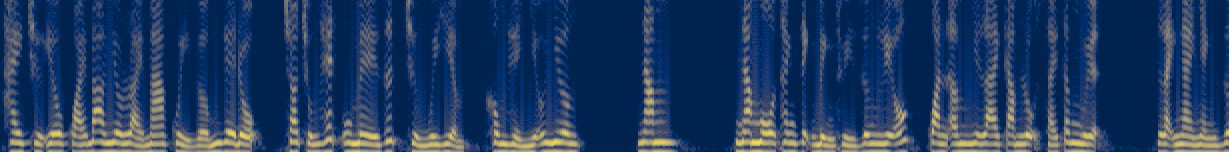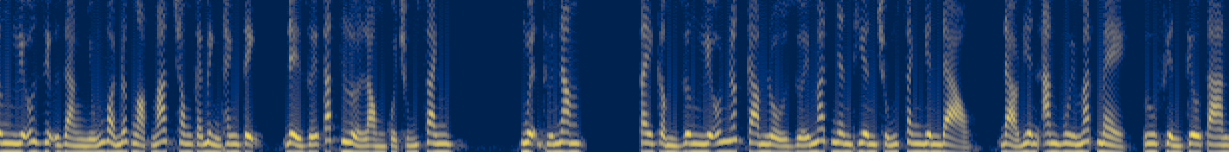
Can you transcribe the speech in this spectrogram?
hay trừ yêu quái bao nhiêu loài ma quỷ gớm ghê độ, cho chúng hết u mê dứt trừ nguy hiểm, không hề nhiễu nhương. 5. Nam mô thanh tịnh bình thủy dương liễu, quan âm như lai cam lộ sái tâm nguyện. Lại ngài nhành dương liễu dịu dàng nhúng vào nước ngọt mát trong cái bình thanh tịnh, để dưới tắt lửa lòng của chúng sanh. Nguyện thứ năm, tay cầm dương liễu nước cam lồ dưới mắt nhân thiên chúng sanh điên đảo, đảo điên an vui mát mẻ, ưu phiền tiêu tan.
